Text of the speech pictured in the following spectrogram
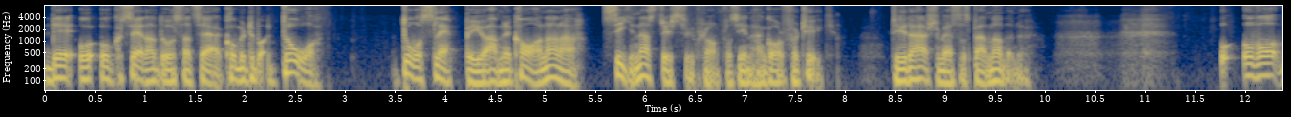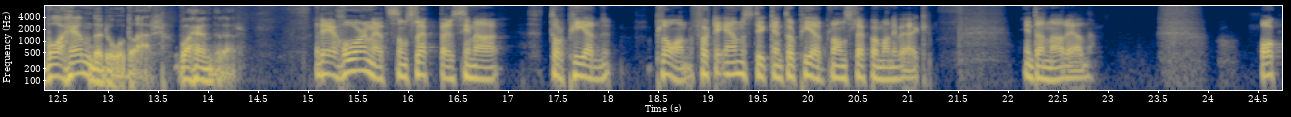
det, och, och sedan då så att säga kommer tillbaka, då, då släpper ju amerikanarna sina stridsflygplan från sina hangarfartyg. Det är ju det här som är så spännande nu. Och, och vad, vad händer då där? Vad händer där? Det är Hornet som släpper sina torpedplan. 41 stycken torpedplan släpper man iväg i denna räd. Och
